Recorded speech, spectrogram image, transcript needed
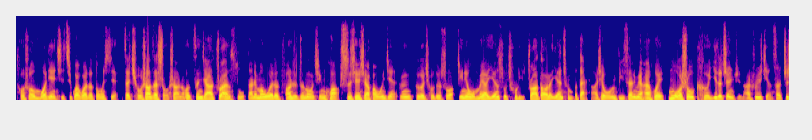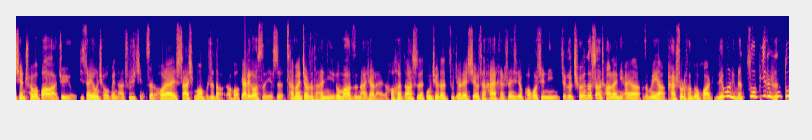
投手抹点奇奇怪怪的东西在球上、在手上，然后增加转速。大联盟为了防止这种情况，事先下发文件跟各个球队说，今年我们要严肃处理，抓到了严惩不贷，而且我们比赛里面还会没收可疑的证据，拿出去检测。之前 Travel Ball 就有比赛用球被拿出去检测了，后来啥情况不知道。然后 Gallegos 也是裁判叫住他，你这个帽子拿下来。然后当当时红雀的主教练 s h i l t 还很生气，就跑过去，你这个球员都上场了，你还要怎么样？还说了很多话。联盟里面作弊的人多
